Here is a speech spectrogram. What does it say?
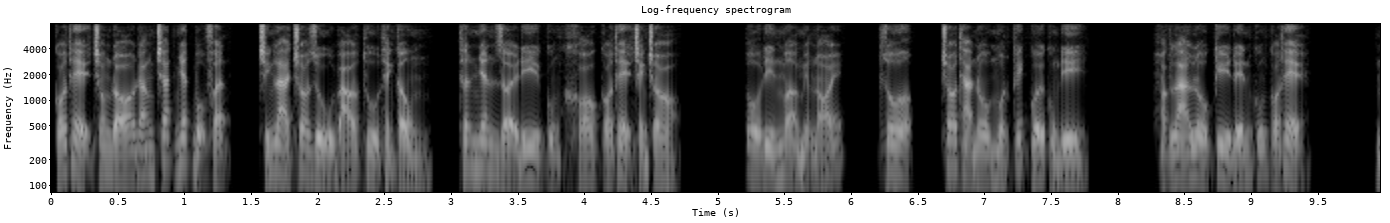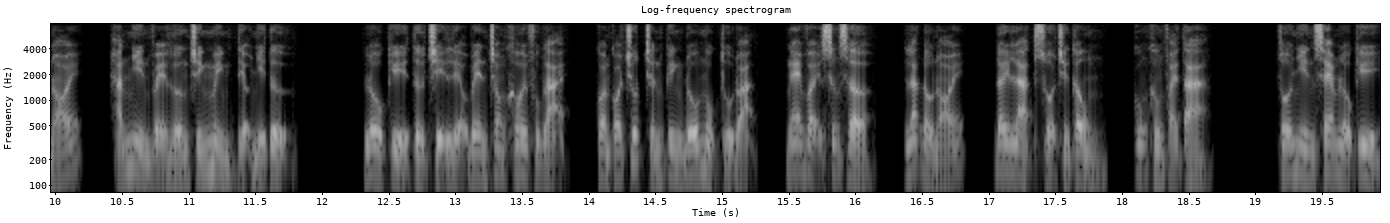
có thể trong đó đáng chắc nhất bộ phận, chính là cho dù báo thù thành công, thân nhân rời đi cũng khó có thể tránh cho. Odin mở miệng nói Rô, cho thả nổ một kích cuối cùng đi. Hoặc là lộ kỳ đến cũng có thể. Nói hắn nhìn về hướng chính mình tiểu nhi tử. Lộ kỳ từ trị liệu bên trong khôi phục lại còn có chút chấn kinh đỗ mục thủ đoạn nghe vậy sững sờ lắc đầu nói đây là sổ chiến công cũng không phải ta. Tôi nhìn xem lộ kỳ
